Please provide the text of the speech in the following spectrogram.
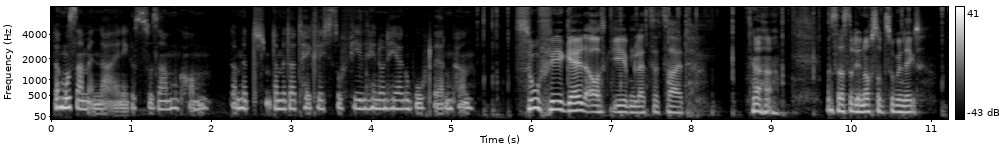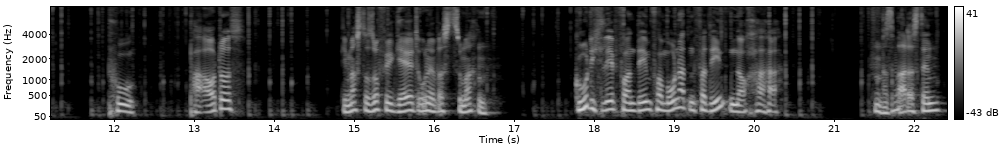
da muss am Ende einiges zusammenkommen, damit, damit da täglich so viel hin und her gebucht werden kann. Zu viel Geld ausgegeben letzte Zeit. Haha. was hast du dir noch so zugelegt? Puh. Paar Autos, wie machst du so viel Geld, ohne was zu machen? Gut, ich lebe von dem vor Monaten verdienten noch, haha. was war das denn?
